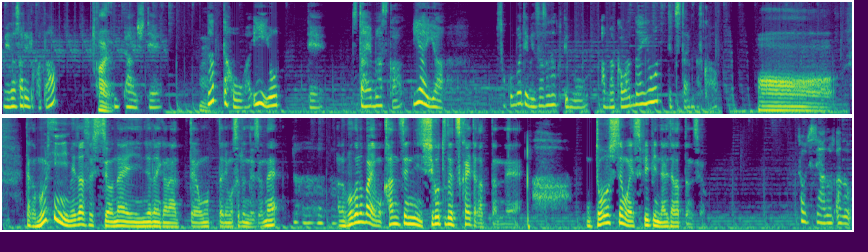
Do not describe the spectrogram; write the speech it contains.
目指される方はい。に対して、うんなった方がいいよって伝えますか？いやいや、そこまで目指さなくてもあんま変わんないよって伝えますか？ああ。だから無理に目指す必要ないんじゃないかなって思ったりもするんですよね。あの僕の場合もう完全に仕事で使いたかったんで、はあどうしても SPP になりたかったんですよ。そうですね。あの、あの、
